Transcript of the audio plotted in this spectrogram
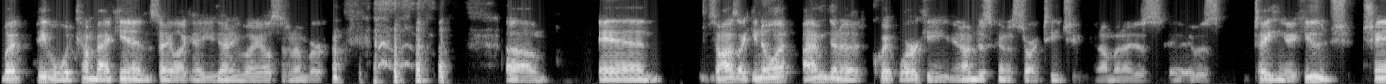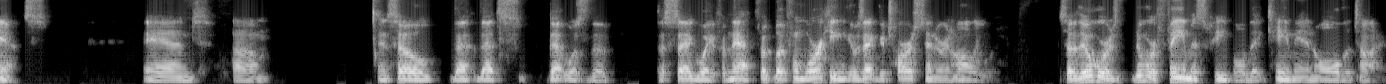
but people would come back in and say like, "Hey, you got anybody else's number?" um, and so I was like, you know what? I'm gonna quit working and I'm just gonna start teaching. And I'm gonna just it was taking a huge chance and um, and so that that's that was the the segue from that. But, but from working, it was at Guitar Center in Hollywood, So there were there were famous people that came in all the time.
